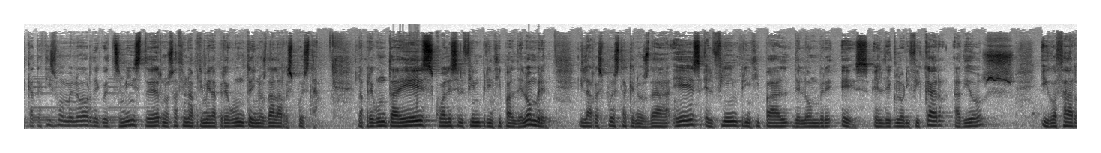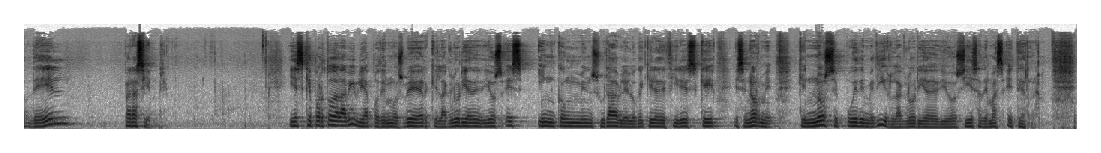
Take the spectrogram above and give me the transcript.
El Catecismo Menor de Westminster nos hace una primera pregunta y nos da la respuesta. La pregunta es, ¿cuál es el fin principal del hombre? Y la respuesta que nos da es, el fin principal del hombre es el de glorificar a Dios y gozar de Él para siempre. Y es que por toda la Biblia podemos ver que la gloria de Dios es inconmensurable, lo que quiere decir es que es enorme, que no se puede medir la gloria de Dios y es además eterna.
